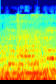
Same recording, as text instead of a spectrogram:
the light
